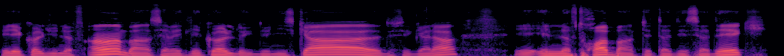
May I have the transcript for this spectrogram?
Et l'école du 9-1, ben, ça va être l'école de, de Niska, de ces gars-là. Et, et le 9-3, ben, tu as des SADEC,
